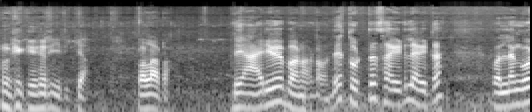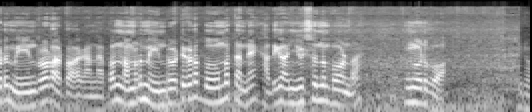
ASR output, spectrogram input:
നമുക്ക് കയറിയിരിക്കാം കൊള്ളാട്ടോ ഇത് ആര്യവേപ്പാണ് കേട്ടോ. അതേ തൊട്ട് സൈഡിലായിട്ട് കൊല്ലംകോട് മെയിൻ റോഡാട്ടോ ആ കാണുന്നത് അപ്പം നമ്മൾ മെയിൻ റോഡിൽ കൂടെ പോകുമ്പോൾ തന്നെ അധികം അന്വേഷിച്ചൊന്നും പോകണ്ട. ഇങ്ങോട്ട് പോവാം. ഒരു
